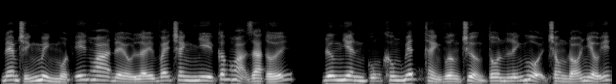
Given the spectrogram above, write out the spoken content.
đem chính mình một ít hoa đều lấy vẽ tranh nhi cấp họa ra tới, đương nhiên cũng không biết thành vương trưởng tôn lĩnh hội trong đó nhiều ít.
